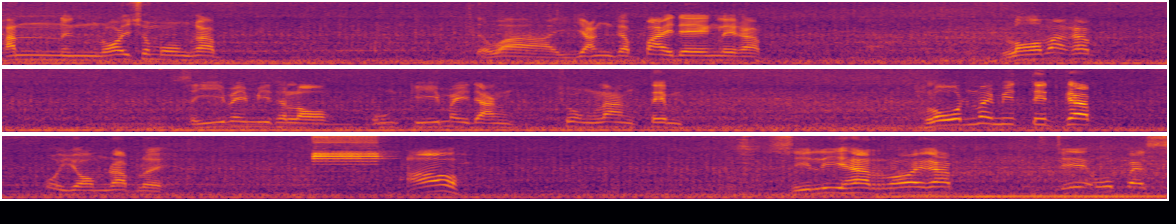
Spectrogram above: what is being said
6,100 ชั่วโมงครับ แต่ว่ายังกับป้ายแดงเลยครับรอมากครับ สีไม่มีถลอกองกีไม่ดังช่วงล่างเต็ม โคลนไม่มีติดครับ โอ้ยอมรับเลย เอาซีรีส์500ครับ JO84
